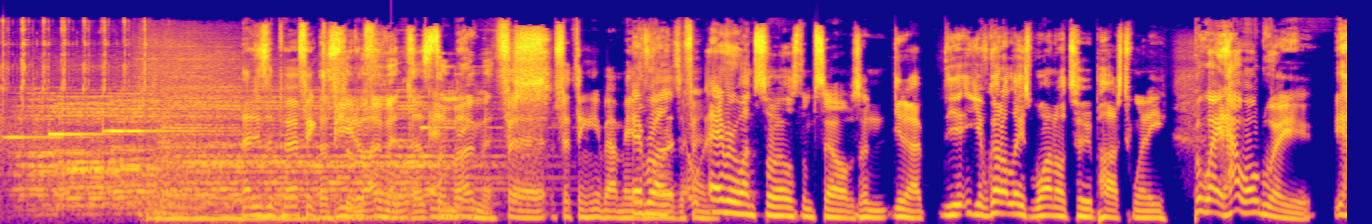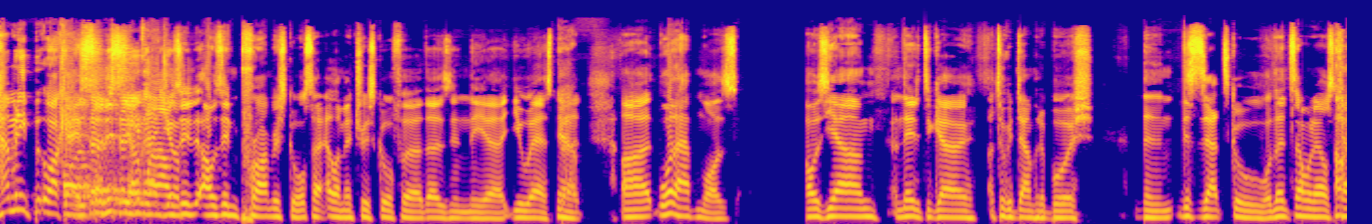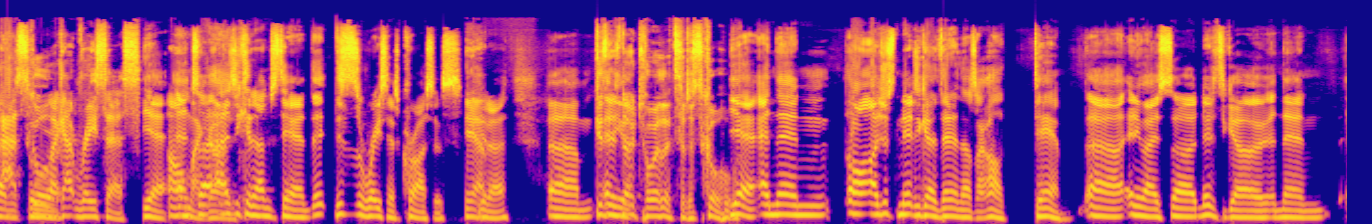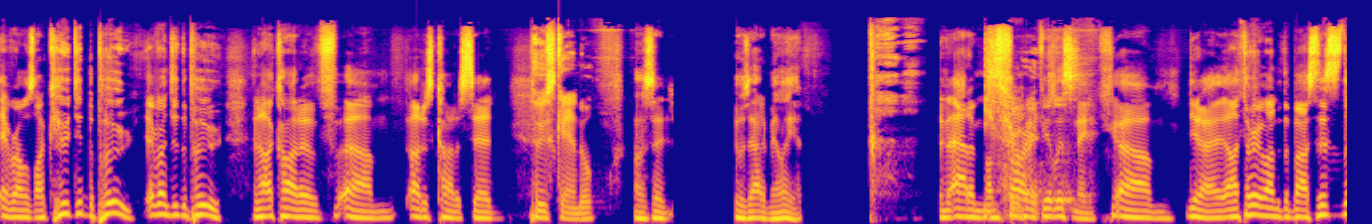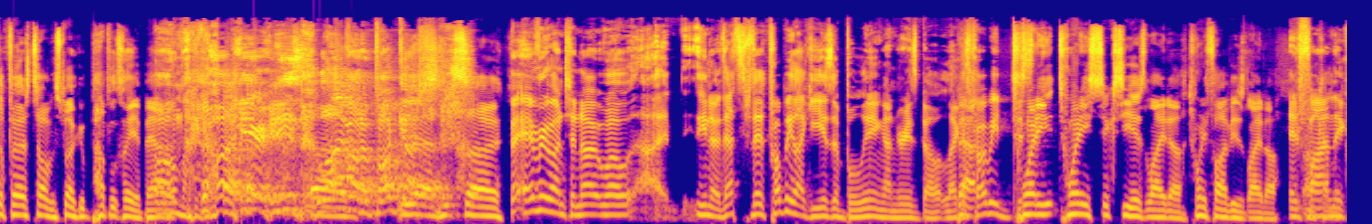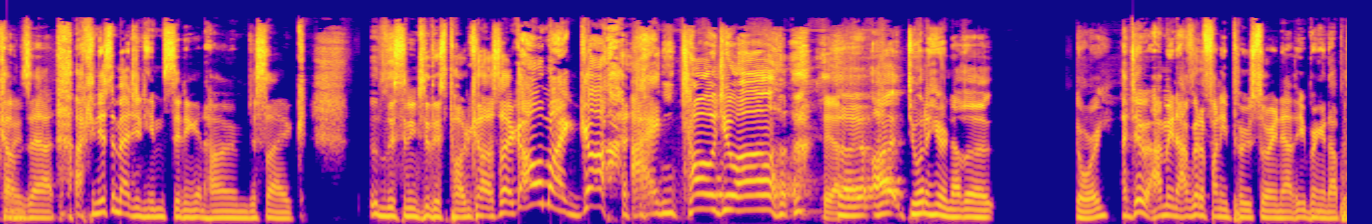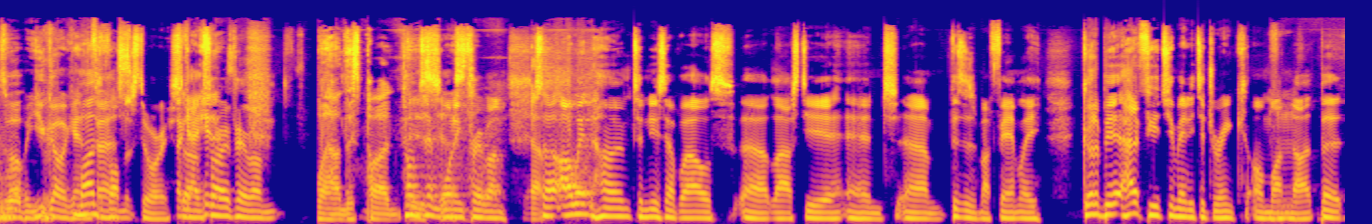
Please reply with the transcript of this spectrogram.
That is the perfect, That's the beautiful moment. That's the moment. for for thinking about me as Everyone, as a friend. everyone soils themselves, and you know you, you've got at least one or two past twenty. but wait, how old were you? How many? Okay, Oh, so, so, this so young you one, had I, your was in, I was in primary school, so elementary school for those in the uh, US. Yeah. But uh, what happened was, I was young, I needed to go. I took a dump in a bush. Then this is at school, and then someone else oh, came at and school, like at recess. yeah. Oh and my so, God. as you can understand, th- this is a recess crisis. Yeah. you know, um, Because anyway. there's no toilets at a school. Yeah, and then oh, I just needed to go then, and I was like, oh damn. Uh, anyway, so I needed to go, and then everyone was like, who did the poo? Everyone did the poo, and I kind of, um, I just kind of said, Poo scandal. I said, it was Adam Elliott. And Adam, I'm sorry it. if you're listening. Um, you know, I threw him under the bus. This is the first time I've spoken publicly about Oh it. my god! Here it is, live on a podcast. Yeah, so For everyone to know, well, uh, you know, that's there's probably like years of bullying under his belt. Like it's probably just, 20, 26 years later, 25 years later, it finally coming comes out. I can just imagine him sitting at home, just like listening to this podcast, like, oh my god! I told you all. Yeah. So, I, do you want to hear another story? I do. I mean, I've got a funny poo story now that you bring it up as well, but you go again. Mine's a first. vomit story. So Okay, I'm sorry it. for everyone. wow, this pod. Content is warning just- for everyone. Yeah. So I went home to New South Wales uh, last year and um, visited my family. Got a bit, had a few too many to drink on one Mhm. night, but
